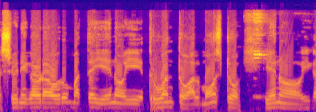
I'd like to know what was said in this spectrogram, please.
ಅಶ್ವಿನಿ ಗೌಡ ಅವರು ಮತ್ತೆ ಏನು ಈ ಧ್ರುವಂತು ಆಲ್ಮೋಸ್ಟ್ ಏನು ಈಗ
